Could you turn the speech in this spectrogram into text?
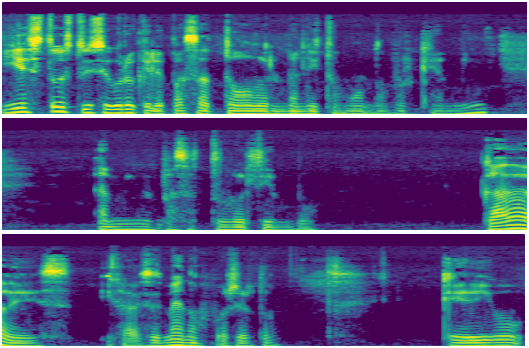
Y esto estoy seguro que le pasa a todo el maldito mundo, porque a mí, a mí me pasa todo el tiempo. Cada vez, y cada vez es menos, por cierto, que digo,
